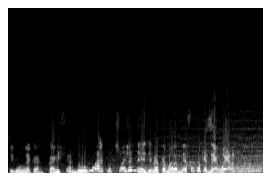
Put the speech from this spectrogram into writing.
Segundo, né, cara? O cara infernou o Arthur Schwarzenegger, né, meu camarada? Não é foi qualquer Zé Ruela, não.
